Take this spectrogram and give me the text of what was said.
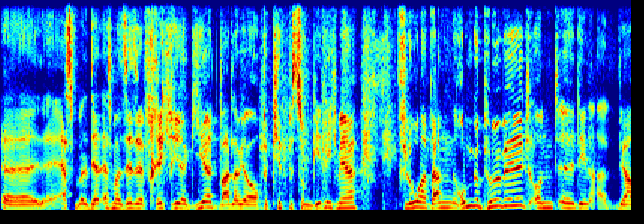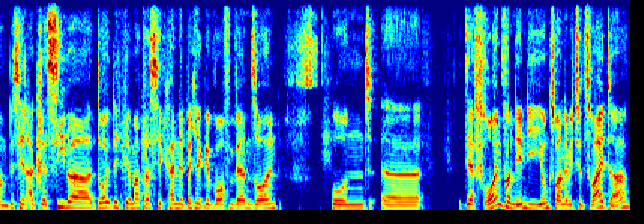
äh, erstmal, der hat erstmal sehr, sehr frech reagiert, war, glaube ich, auch bekifft bis zum Geht nicht mehr. Flo hat dann rumgepöbelt und äh, den ja, ein bisschen aggressiver deutlich gemacht, dass hier keine Becher geworfen werden sollen. Und äh, der Freund von dem, die Jungs waren nämlich zu zweit da,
